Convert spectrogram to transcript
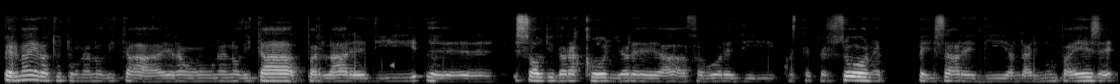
per me era tutta una novità, era una novità parlare di eh, soldi da raccogliere a favore di queste persone, pensare di andare in un paese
